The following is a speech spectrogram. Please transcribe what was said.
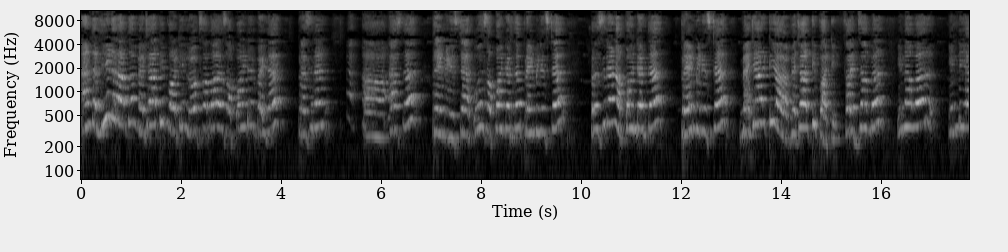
And the leader of the majority party in Lok Sabha is appointed by the President uh, as the Prime Minister. Who is appointed the Prime Minister? President appointed the Prime Minister. Majority uh, majority party. For example, in our India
